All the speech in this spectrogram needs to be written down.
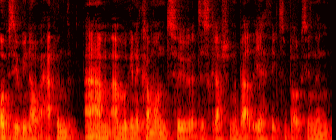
obviously we know what happened, um, and we're going to come on to a discussion about the ethics of boxing and.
